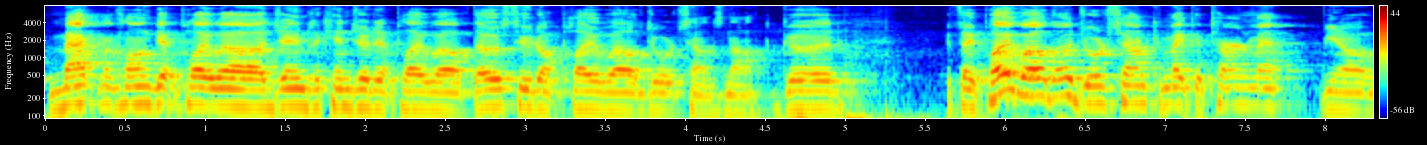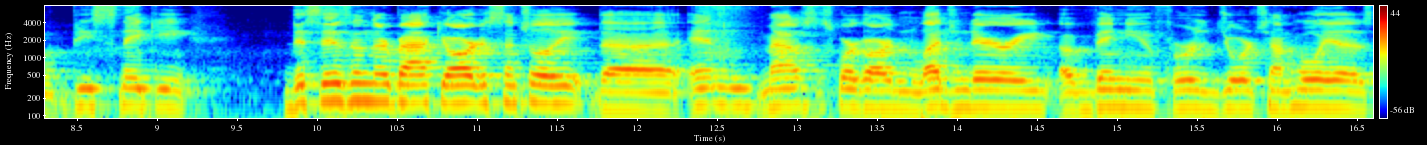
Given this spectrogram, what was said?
Mac McClung didn't play well. James Akinjo didn't play well. If those two don't play well, Georgetown's not good. If they play well, though, Georgetown can make a tournament. You know, be sneaky. This is in their backyard, essentially. The in Madison Square Garden, legendary uh, venue for the Georgetown Hoyas.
